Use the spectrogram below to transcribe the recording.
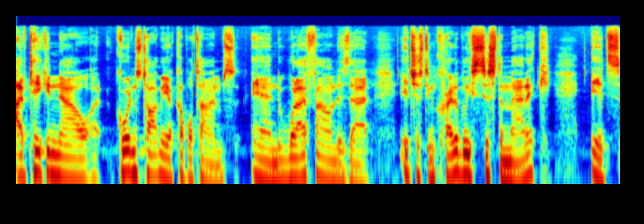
I've taken now, uh, Gordon's taught me a couple times. And what I found is that it's just incredibly systematic. It's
